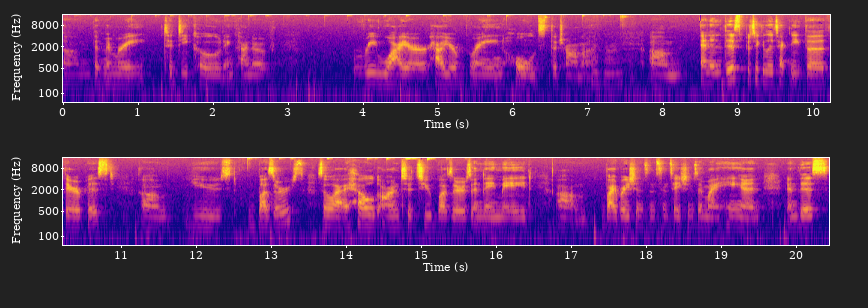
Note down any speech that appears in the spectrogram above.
um, the memory to decode and kind of rewire how your brain holds the trauma. Mm-hmm. Um, and in this particular technique, the therapist um, used buzzers. So I held on to two buzzers and they made um, vibrations and sensations in my hand. And this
